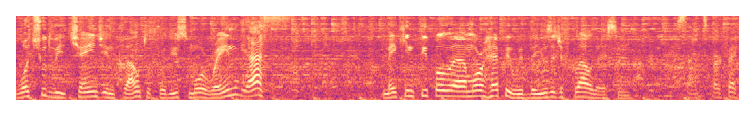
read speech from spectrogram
What should we change in cloud to produce more rain? Yes. Making people uh, more happy with the usage of cloud, I assume. Sounds perfect.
